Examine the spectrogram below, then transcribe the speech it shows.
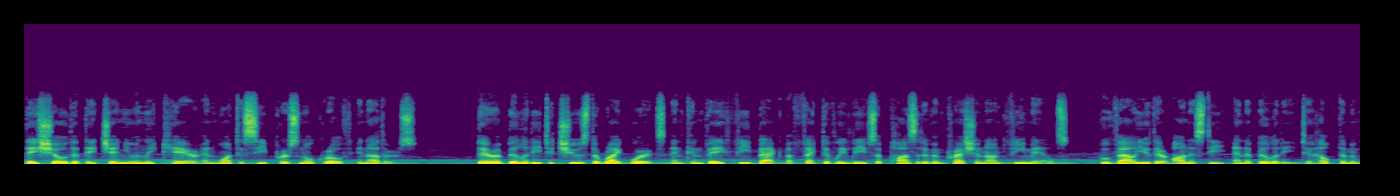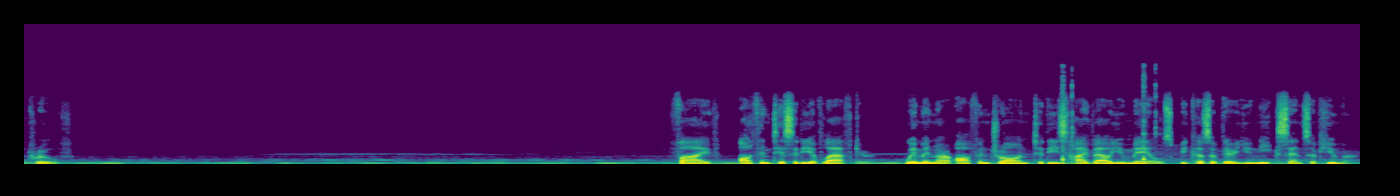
they show that they genuinely care and want to see personal growth in others. Their ability to choose the right words and convey feedback effectively leaves a positive impression on females, who value their honesty and ability to help them improve. Five, authenticity of laughter. Women are often drawn to these high-value males because of their unique sense of humor.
